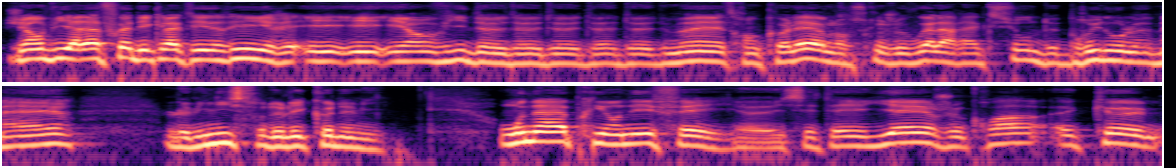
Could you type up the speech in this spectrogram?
J'ai envie à la fois d'éclater de rire et, envie de, de, me mettre en colère lorsque je vois la réaction de Bruno Le Maire, le ministre de l'économie. On a appris en effet, euh, c'était hier je crois, que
